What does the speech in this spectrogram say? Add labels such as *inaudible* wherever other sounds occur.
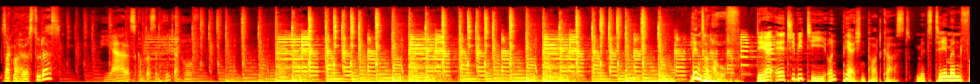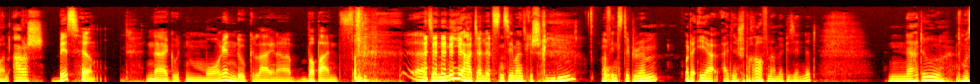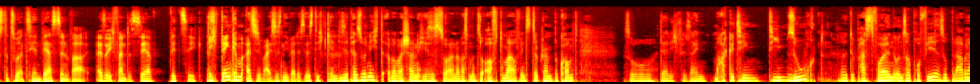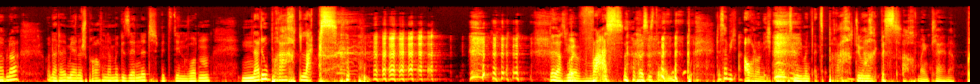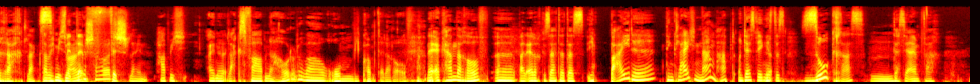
Sag mal, hörst du das? Ja, das kommt aus dem Hinternhof. Hinternhof. Der LGBT- und Pärchen-Podcast. Mit Themen von Arsch. Bis Hirn. Na, guten Morgen, du kleiner Babanz. *laughs* Also mir hat ja letztens jemand geschrieben auf Oh. Instagram oder eher eine Sprachaufnahme gesendet. Na du. Du musst dazu erzählen, wer es denn war. Also ich fand es sehr witzig. Ich denke, also ich weiß es nicht, wer das ist. Ich kenne diese Person nicht, aber wahrscheinlich ist es so einer, was man so oft mal auf Instagram bekommt. So, der dich für sein Marketing-Team sucht. Du passt voll in unser Profil, so bla bla bla. Und dann hat er mir eine Sprachaufnahme gesendet mit den Worten, na du Prachtlachs. *laughs* *laughs* da dachte ich mir, was? *laughs* Was ist denn ein, das habe ich auch noch nicht gehört, dass mir jemand als du Prachtlachs bist auch mein kleiner Prachtlachs. Da hab ich mich so mit angeschaut. Fischlein. Habe ich eine lachsfarbene Haut oder warum? Wie kommt er darauf? Na, er kam darauf, äh, weil er doch gesagt hat, dass ihr beide den gleichen Namen habt und deswegen ist es so krass, Mhm. dass ihr einfach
